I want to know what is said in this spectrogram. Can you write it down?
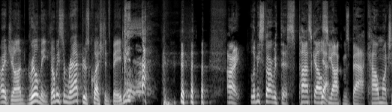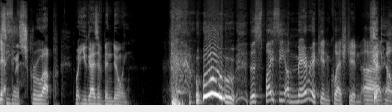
All right, John, grill me. Throw me some Raptors questions, baby. All right, let me start with this. Pascal Yeah. Siakam's back. How much is he going to screw up what you guys have been doing? Ooh, the spicy American question. Uh, no.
